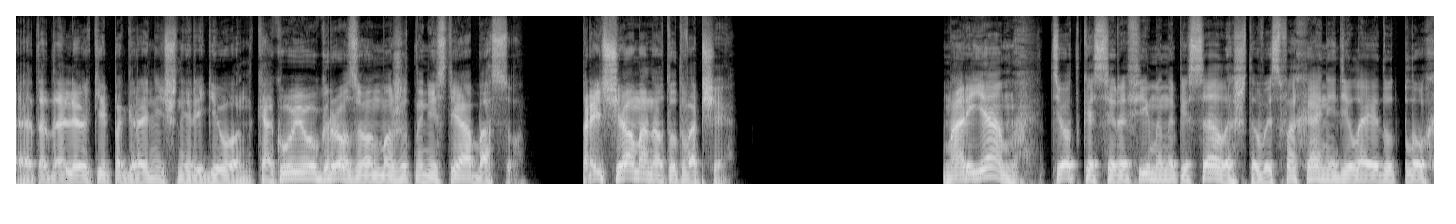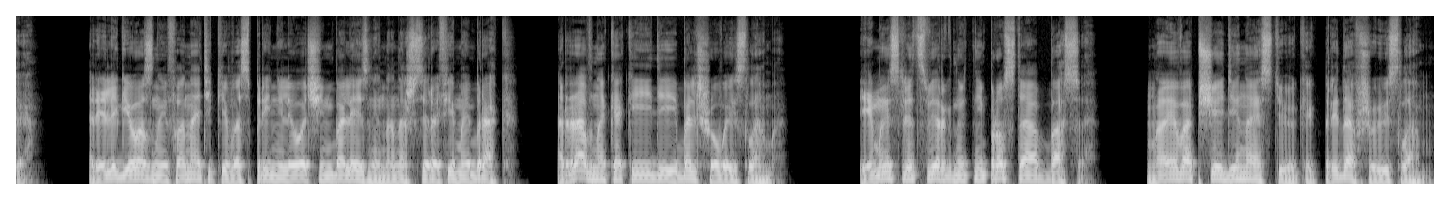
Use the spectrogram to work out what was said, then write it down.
Это далекий пограничный регион. Какую угрозу он может нанести Аббасу? При чем оно тут вообще? Марьям, тетка Серафима, написала, что в Исфахане дела идут плохо. Религиозные фанатики восприняли очень болезненно наш Серафимой брак, равно как и идеи большого ислама. И мыслят свергнуть не просто Аббаса, но и вообще династию, как предавшую ислам.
